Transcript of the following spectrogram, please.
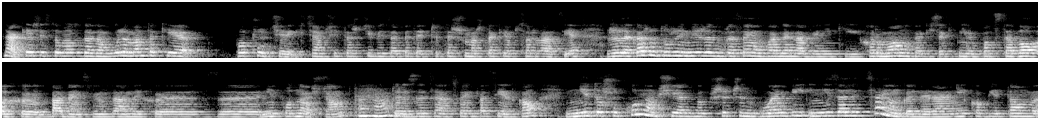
Tak, ja się z Tobą zgadzam. W ogóle mam takie poczucie i chciałam się też Ciebie zapytać, czy też masz takie obserwacje, że lekarze w dużej mierze zwracają uwagę na wyniki hormonów, jakichś takich, nie wiem, podstawowych y, badań związanych y, z niepłodnością, Mhm. które zlecają swoim pacjentkom, nie doszukują się jakby przyczyn głębiej i nie zalecają generalnie kobietom y,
